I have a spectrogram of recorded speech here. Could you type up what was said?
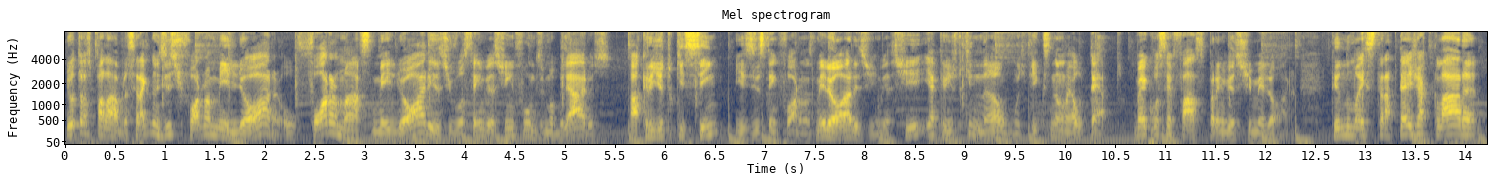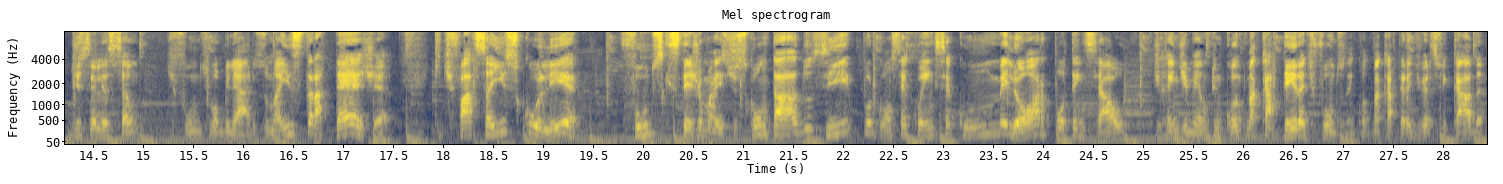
Em outras palavras, será que não existe forma melhor ou formas melhores de você investir em fundos imobiliários? Acredito que sim, existem formas melhores de investir e acredito que não, o IFIX não é o teto. Como é que você faz para investir melhor? Tendo uma estratégia clara de seleção de fundos imobiliários, uma estratégia que te faça escolher fundos que estejam mais descontados e, por consequência, com um melhor potencial de rendimento enquanto uma carteira de fundos, né? enquanto uma carteira diversificada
